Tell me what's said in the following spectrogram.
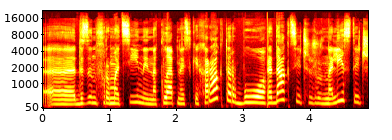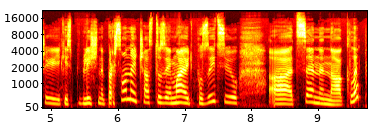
е, дезінформаційний наклепницький характер, бо редакції чи журналісти, чи якісь публічні персони часто займають позицію це не наклеп.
